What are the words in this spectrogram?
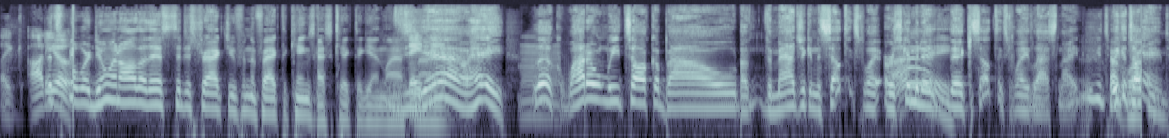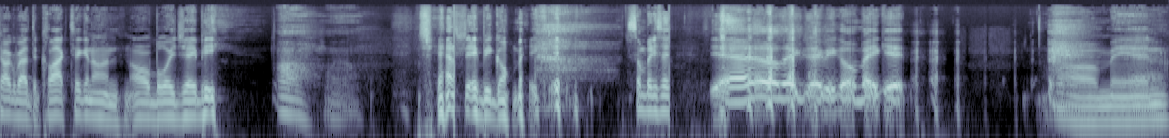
Like audio. we're doing all of this to distract you from the fact the Kings got kicked again last night. Yeah. Hey, mm. look, why don't we talk about uh, the Magic and the Celtics play, or excuse me, the, the, Celtics played last night? We can talk, we can talk, talk about the clock ticking on our boy JB. Oh well, JB gonna make it. Somebody said, "Yeah, I don't think JB gonna make it." Oh man,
